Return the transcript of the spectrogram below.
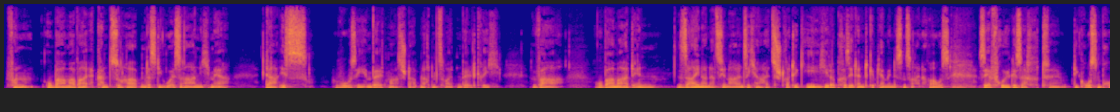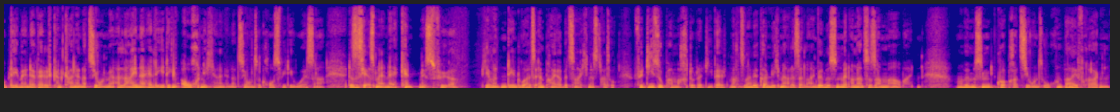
von Obama war erkannt zu haben, dass die USA nicht mehr da ist, wo sie im Weltmaßstab nach dem Zweiten Weltkrieg war. Obama hat in seiner nationalen Sicherheitsstrategie, jeder Präsident gibt ja mindestens eine raus, sehr früh gesagt, äh, die großen Probleme in der Welt kann keine Nation mehr alleine erledigen, auch nicht eine Nation so groß wie die USA. Das ist ja erstmal eine Erkenntnis für jemanden, den du als Empire bezeichnest, also für die Supermacht oder die Weltmacht, sondern wir können nicht mehr alles allein. Wir müssen mit anderen zusammenarbeiten. Wir müssen Kooperation suchen bei Fragen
